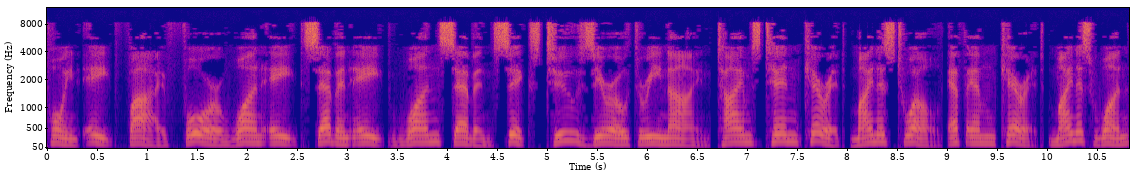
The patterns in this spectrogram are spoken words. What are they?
8.85418781762039 times 10 caret minus 12 fm caret minus 1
